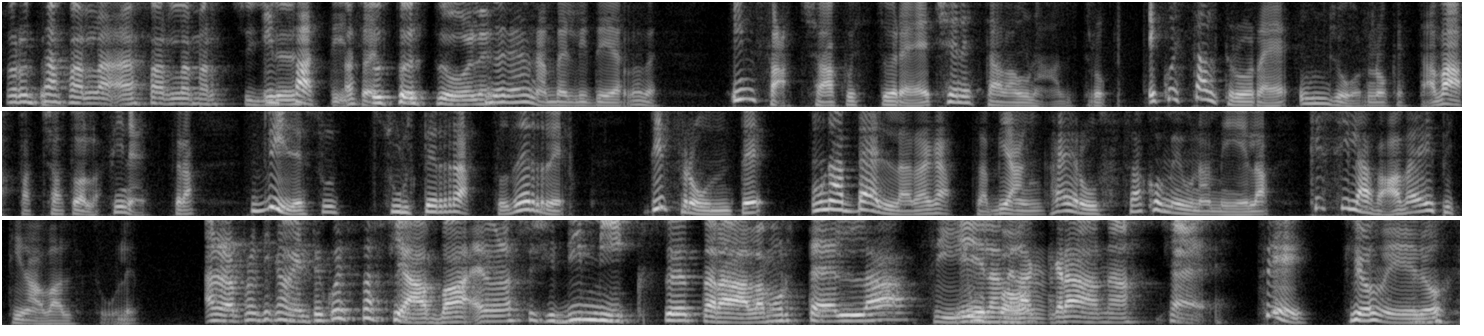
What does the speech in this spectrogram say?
Pronta a farla, a farla marcire. Infatti, a cioè, sotto il sole. Non è una bella idea, vabbè. In faccia a questo re ce ne stava un altro. E quest'altro re, un giorno che stava affacciato alla finestra, vide su- sul terrazzo del re di fronte una bella ragazza bianca e rossa come una mela che si lavava e pettinava al sole. Allora, praticamente questa fiaba è una specie di mix tra la mortella Sì, e la po'. melagrana. Cioè, Sì, più o meno.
